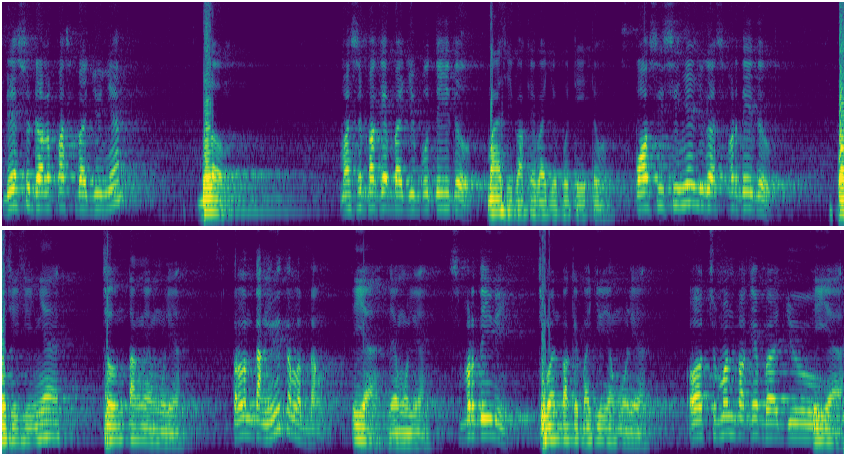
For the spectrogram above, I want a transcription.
Dia sudah lepas bajunya, Belum. masih pakai baju putih itu. Masih pakai baju putih itu. Posisinya juga seperti itu. Posisinya celentang yang mulia. Telentang ini telentang. Iya yang mulia. Seperti ini. Cuman pakai baju yang mulia. Oh, cuman pakai baju. Iya.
